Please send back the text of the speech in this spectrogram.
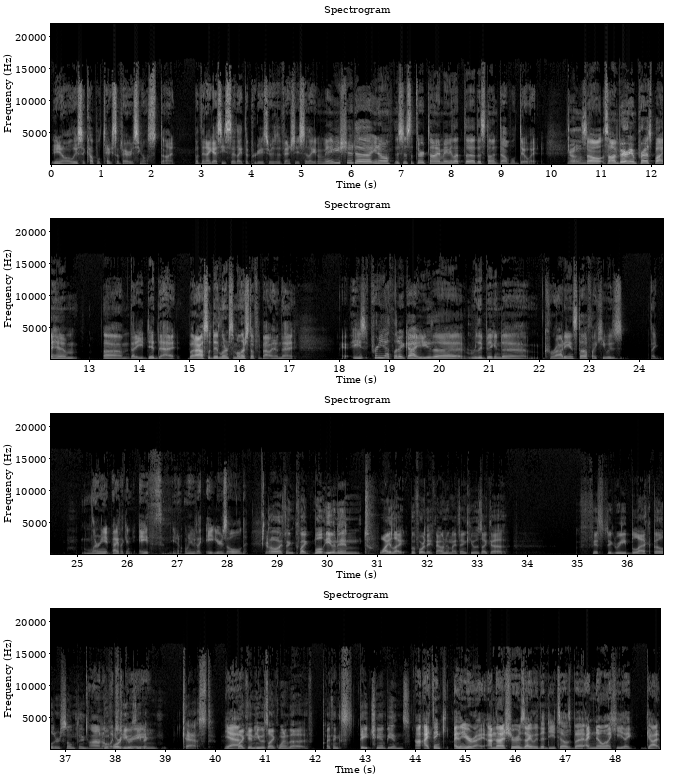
you know, at least a couple takes of every single stunt. But then I guess he said like the producers eventually said like maybe you should uh, you know, this is the third time, maybe let the the stunt devil do it. Oh, So so I'm very impressed by him um, that he did that. But I also did learn some other stuff about him that he's a pretty athletic guy. He's uh, really big into karate and stuff. Like he was learning it back like in eighth, you know, when he was like eight years old. oh, I think like well, even in Twilight, before they found him, I think he was like a fifth degree black belt or something. I don't know before he was even cast. Yeah, Like, and he was like one of the, I think, state champions. I I think I think you're right. I'm not sure exactly the details, but I know like he like got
